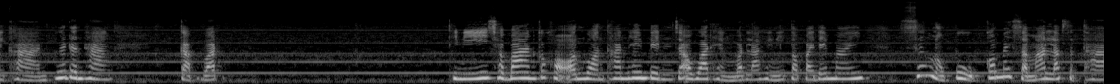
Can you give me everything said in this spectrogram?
ริขารเพื่อเดินทางกลับวัด ทีนี้ชาวบ้านก็ขออ้อนวอนท่านให้เป็นเจ้าอาวาสแห่งวัดล้างแห่งนี้ต่อไปได้ไหม ซึ่งหลวงปู่ก็ไม่สามารถรับศรัทธา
